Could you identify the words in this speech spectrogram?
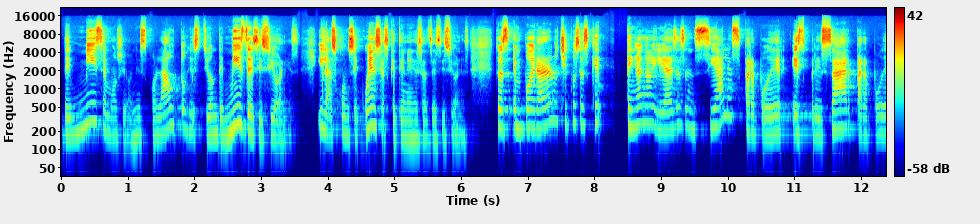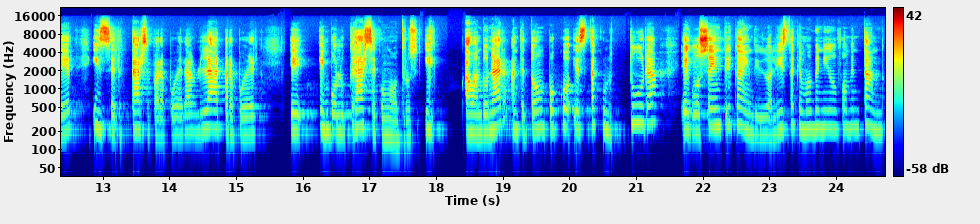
de mis emociones, con la autogestión de mis decisiones y las consecuencias que tienen esas decisiones. Entonces, empoderar a los chicos es que tengan habilidades esenciales para poder expresar, para poder insertarse, para poder hablar, para poder eh, involucrarse con otros y abandonar ante todo un poco esta cultura egocéntrica e individualista que hemos venido fomentando,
